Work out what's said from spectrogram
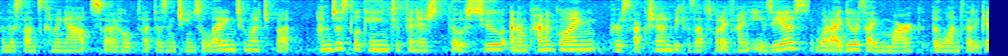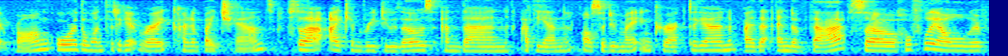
and the sun's coming out so I hope that doesn't change the lighting too much but I'm just looking to finish those two and I'm kind of going per section because that's what I find easiest. What I do is I mark the ones that I get wrong or the ones that I get right kind of by chance so that I can redo those and then at the end also do my incorrect again by the end of that. So hopefully I will have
